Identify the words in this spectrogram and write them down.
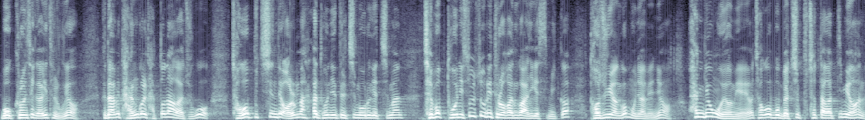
뭐 그런 생각이 들고요. 그다음에 다른 걸 다 떠나가지고 저거 붙이는데 얼마나 돈이 들지 모르겠지만 제법 돈이 쏠쏠이 들어가는 거 아니겠습니까? 더 중요한 건 뭐냐면요. 환경 오염이에요. 저거 뭐 며칠 붙였다가 띄면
